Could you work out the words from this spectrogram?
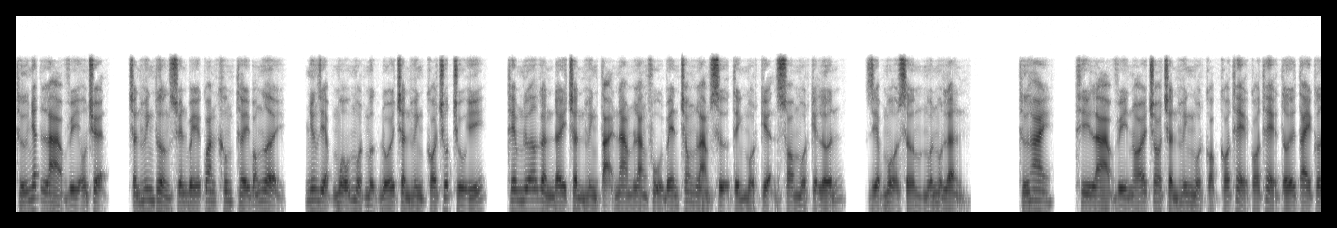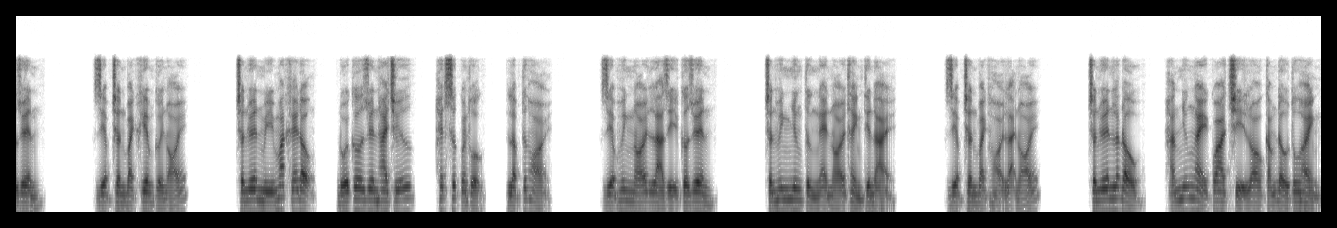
Thứ nhất là vì ôn chuyện, trần huynh thường xuyên bế quan không thấy bóng người, nhưng diệp mỗ một mực đối trần huynh có chút chú ý, thêm nữa gần đây trần huynh tại nam lang phủ bên trong làm sự tình một kiện so một kiện lớn, diệp mộ sớm muốn một lần. Thứ hai, thì là vì nói cho trần huynh một cọc có thể có thể tới tay cơ duyên. Diệp trần bạch khiêm cười nói. Trần uyên mí mắt khé động, đối cơ duyên hai chữ, hết sức quen thuộc, lập tức hỏi. Diệp huynh nói là gì cơ duyên? Trần huynh nhưng từng nghe nói thành thiên đài diệp trần bạch hỏi lại nói. Trần uyên lắc đầu, hắn những ngày qua chỉ lo cắm đầu tu hành,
